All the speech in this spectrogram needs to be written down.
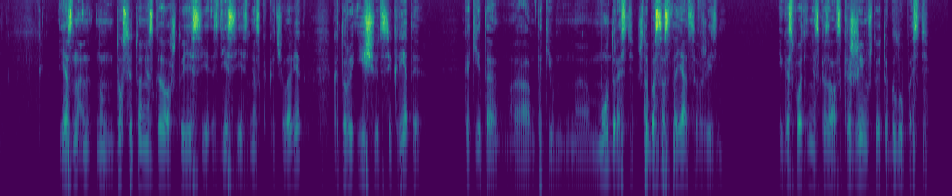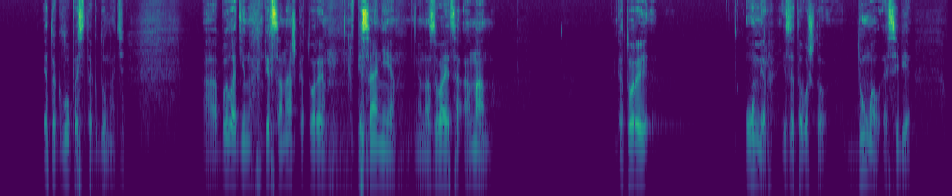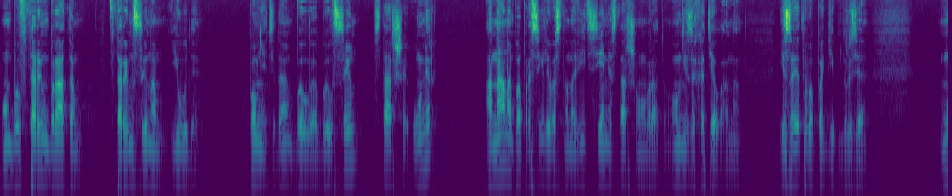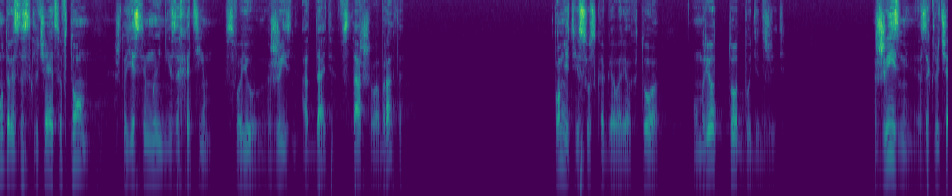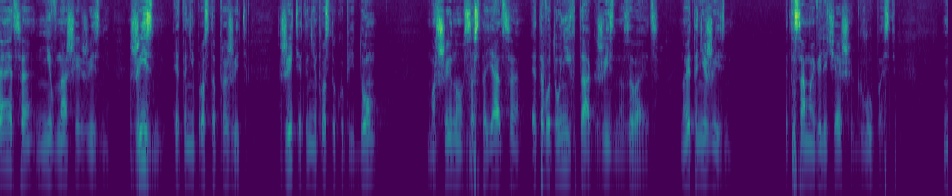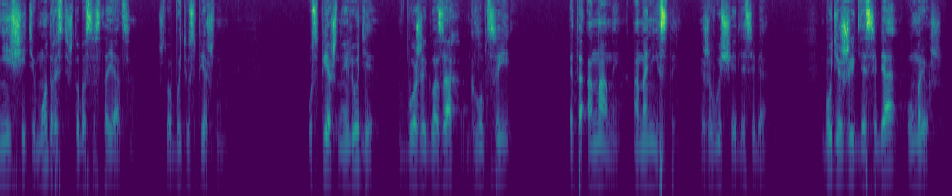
Я знаю, ну, Дух Святой мне сказал, что есть, здесь есть несколько человек, которые ищут секреты, какие-то э, такие э, мудрость, чтобы состояться в жизни – и Господь мне сказал, скажи им, что это глупость. Это глупость так думать. А, был один персонаж, который в Писании называется Анан, который умер из-за того, что думал о себе. Он был вторым братом, вторым сыном Иуды. Помните, да? Был, был сын старший, умер. Анана попросили восстановить семя старшему брату. Он не захотел Анан. Из-за этого погиб. Друзья, Мудрость заключается в том, что если мы не захотим свою жизнь отдать в старшего брата, помните Иисус, как говорил, кто умрет, тот будет жить. Жизнь заключается не в нашей жизни. Жизнь – это не просто прожить. Жить – это не просто купить дом, машину, состояться. Это вот у них так жизнь называется. Но это не жизнь. Это самая величайшая глупость – не ищите мудрость, чтобы состояться, чтобы быть успешными. Успешные люди в Божьих глазах, глупцы, это ананы, ананисты, живущие для себя. Будешь жить для себя, умрешь.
